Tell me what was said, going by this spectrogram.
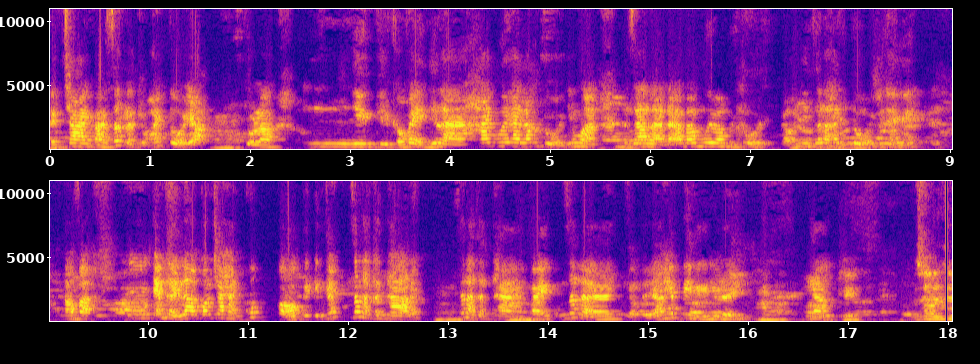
đẹp trai và rất là kiểu hách tuổi ạ Ừ. kiểu là ừm, nhìn thì có vẻ như là 20 25 tuổi nhưng mà thật ra là đã 30 30 tuổi đó nhìn rất là hách tuổi như thế đó và ừm, em thấy là con trai Hàn Quốc có cái tính cách rất là thật thà đấy rất là thật thà và em cũng rất là cảm thấy happy về cái điều đấy 아, 이렇게. 그래서 이제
